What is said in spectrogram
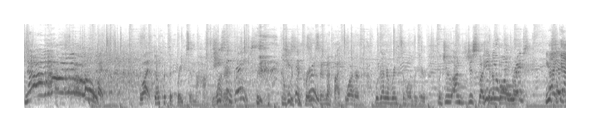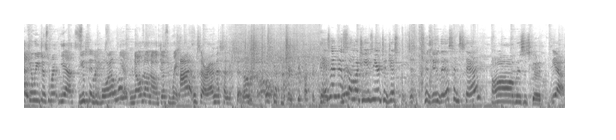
No! What? What? Don't put the grapes in the hot water. She said grapes. Don't she put the grapes fruit. in the hot water. We're gonna rinse them over here. Would you? I'm just like Didn't in a you bowl. want right? grapes? You Uh, said. yeah, can we just rinse? Yes. You said to boil them. Yeah. No, no, no, just rinse. I'm sorry, I misunderstood. Oh my god. Isn't this so much easier to just to, to do this instead? Oh, this is good. Yeah.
